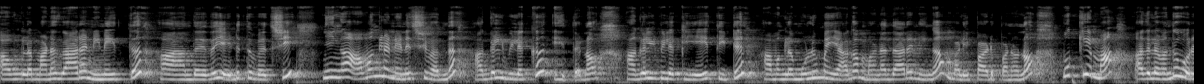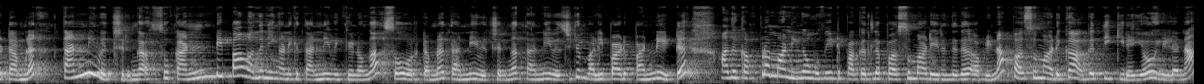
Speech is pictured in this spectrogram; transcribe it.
அவங்கள மனதார நினைத்து அந்த இதை எடுத்து வச்சு நீங்கள் அவங்கள நினச்சி வந்து அகல் விளக்கு ஏற்றணும் அகல் விளக்கு ஏற்றிட்டு அவங்கள முழுமையாக மனதார நீங்கள் வழிபாடு பண்ணணும். முக்கியமாக அதில் வந்து ஒரு டம்ளர் தண்ணி வச்சுருங்க. ஸோ கண்டிப்பாக வந்து நீங்கள் அன்றைக்கி தண்ணி வைக்கணுங்க. ஸோ ஒரு டம்ளர் தண்ணி வச்சுருங்க. தண்ணி வச்சுட்டு வழிபாடு பண்ணிவிட்டு அதுக்கப்புறமா நீங்கள் உங்கள் வீட்டு பக்கத்தில் பசுமாடு இருந்தது அப்படின்னா பசுமாடுக்கு அகத்திக்கீரையோ இல்லைன்னா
